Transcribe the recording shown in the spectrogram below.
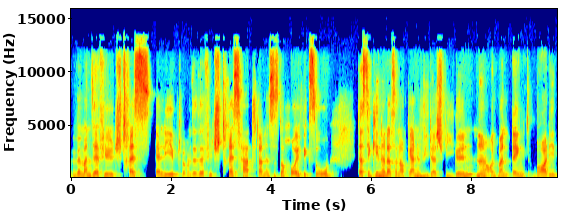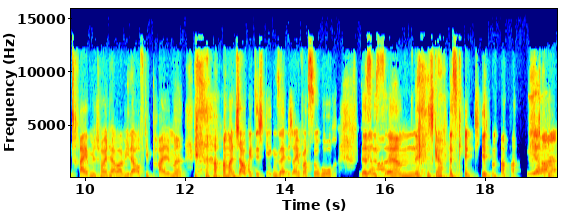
wenn man sehr viel Stress erlebt, wenn man sehr, sehr viel Stress hat, dann ist es doch häufig so, dass die Kinder das dann auch gerne widerspiegeln. Ne? Und man denkt, boah, die treiben mich heute aber wieder auf die Palme. aber man schaukelt sich gegenseitig einfach so hoch. Das ja. ist, ähm, ich glaube, das kennt jede Mama. Ja,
